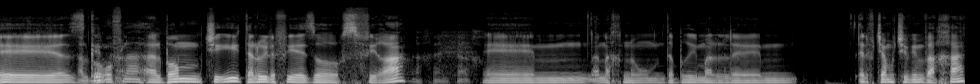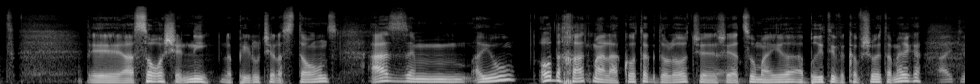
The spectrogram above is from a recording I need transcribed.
אה, אז אלבום כן, מופלא. אלבום תשיעי, תלוי לפי איזו ספירה. אכן כך. אמ, אנחנו מדברים על אמ, 1971, אה, העשור השני לפעילות של הסטונס. אז הם היו עוד אחת מהלהקות הגדולות ש- כן. שיצאו מהעיר הבריטי וכבשו את אמריקה. הייתי,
